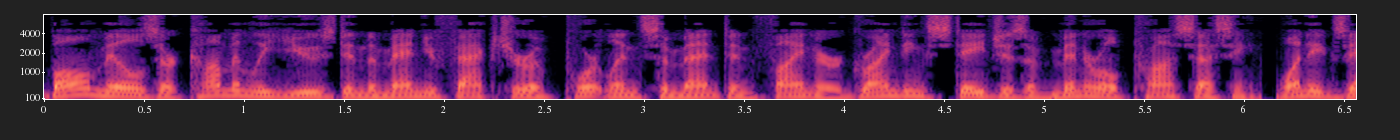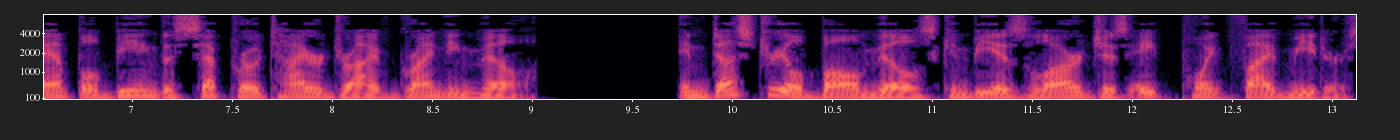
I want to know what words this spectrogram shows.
Ball mills are commonly used in the manufacture of Portland cement and finer grinding stages of mineral processing, one example being the Sepro tire drive grinding mill. Industrial ball mills can be as large as 8.5 meters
